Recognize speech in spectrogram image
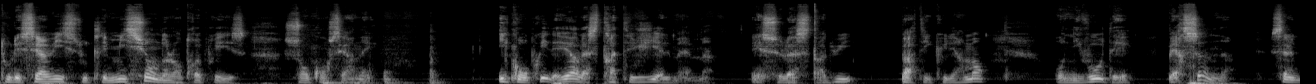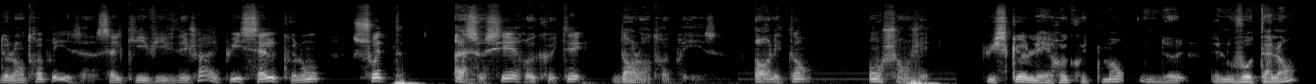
tous les services, toutes les missions de l'entreprise sont concernés, y compris d'ailleurs la stratégie elle-même. Et cela se traduit particulièrement au niveau des personnes, celles de l'entreprise, celles qui y vivent déjà, et puis celles que l'on souhaite associer, recruter dans l'entreprise. Or, les temps ont changé, puisque les recrutements de, nouveaux talents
